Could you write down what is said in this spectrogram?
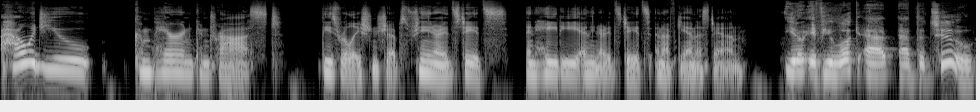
how would you compare and contrast these relationships between the United States and Haiti and the United States and Afghanistan? You know, if you look at, at the two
